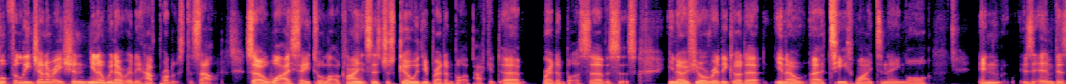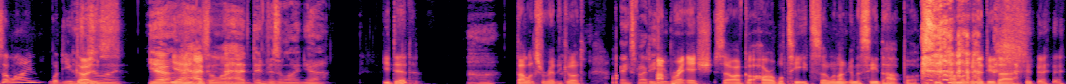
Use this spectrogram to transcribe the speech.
But for lead generation, you know, we don't really have products to sell. So what I say to a lot of clients is just go with your bread and butter package, uh, bread and butter services. You know, if you're really good at, you know, uh, teeth whitening or in is it Invisalign? What do you Invisalign. guys? Yeah, Yeah, I had, Invisalign. I had Invisalign. Yeah. You did? Uh-huh. That looks really good. Thanks, buddy. I'm British, so I've got horrible teeth, so we're not going to see that, but I'm not going to do that.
